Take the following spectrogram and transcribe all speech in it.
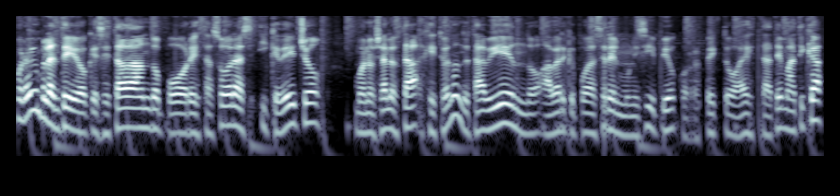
Bueno, hay un planteo que se está dando por estas horas y que de hecho, bueno, ya lo está gestionando, está viendo a ver qué puede hacer el municipio con respecto a esta temática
